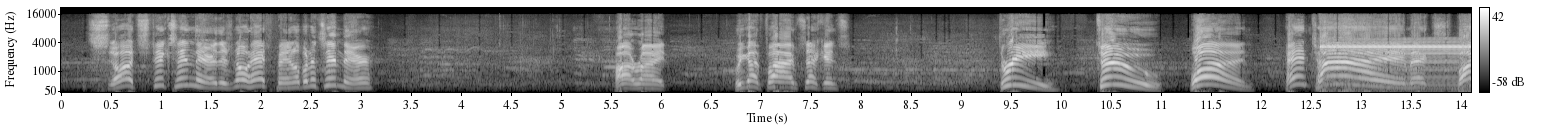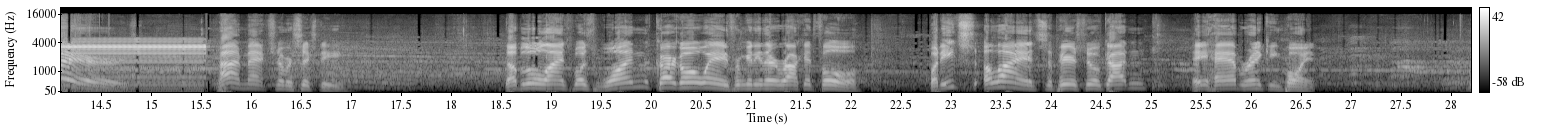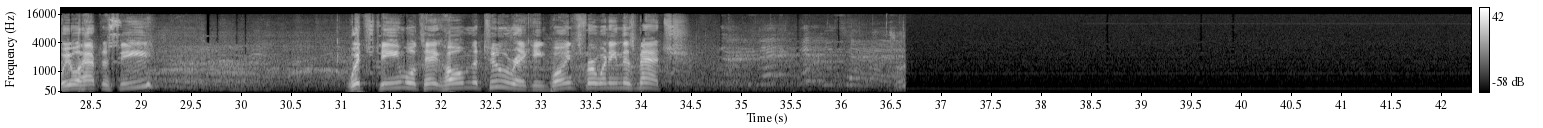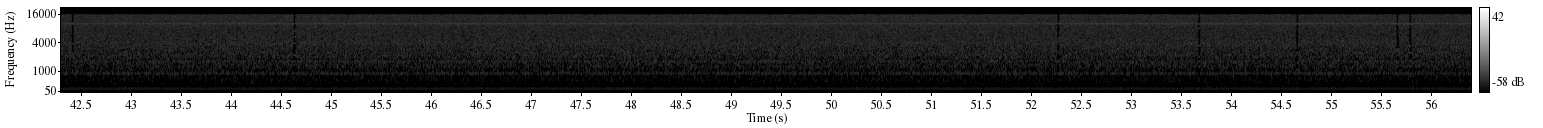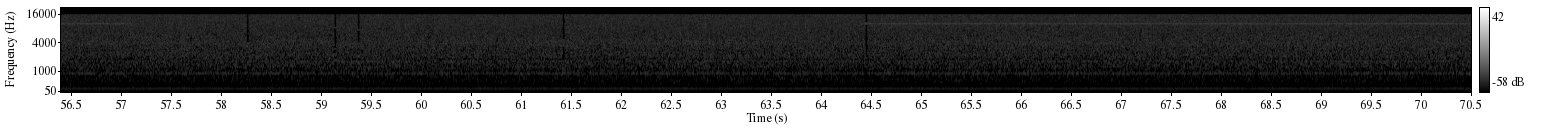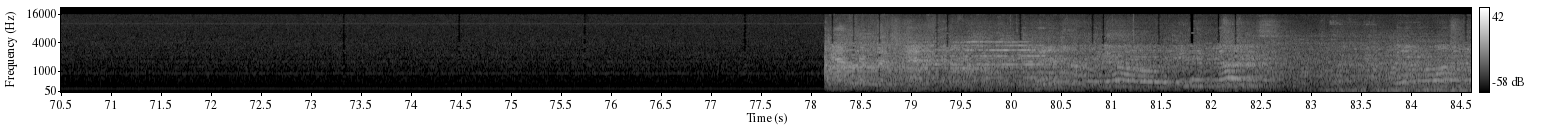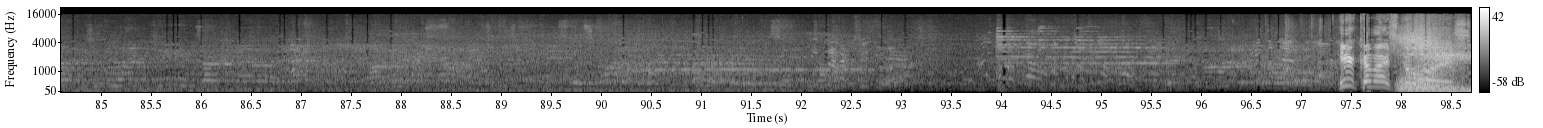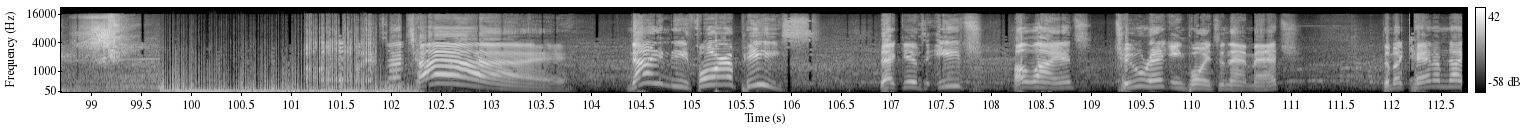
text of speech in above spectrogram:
oh, it sticks in there. There's no hatch panel, but it's in there. All right, we got five seconds. Three, two, one. And time expires on match number 60. The Blue Alliance was one cargo away from getting their rocket full. But each alliance appears to have gotten a HAB ranking point. We will have to see which team will take home the two ranking points for winning this match. Here come our scores. Oh, it's a tie. 94 apiece. That gives each alliance two ranking points in that match. The Macannum Knights.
